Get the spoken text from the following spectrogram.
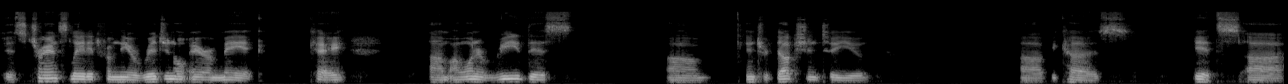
It's translated from the original Aramaic. Okay. Um, I want to read this um, introduction to you uh, because it's uh,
